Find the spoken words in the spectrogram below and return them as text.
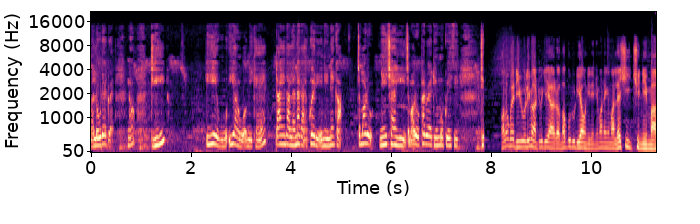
မလို့တဲ့အတွက်เนาะဒီ EA ကို EA ကိုအမိခံတိုင်းရင်းသားလက်နက်ကိုင်အဖွဲ့တွေအနေနဲ့ကကျမတို့ငြိမ်းချမ်းရေးကျမတို့ Federal Democracy ။အားလုံးပဲဒီလိုလေးမှာတွေ့ကြရတော့မပူတူတယောက်အနေနဲ့မြန်မာနိုင်ငံမှာလက်ရှိခြေနေမှာ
